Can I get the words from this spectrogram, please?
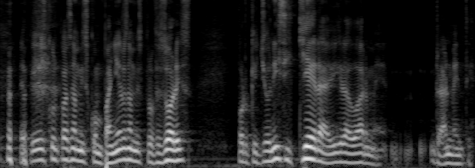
le pido disculpas a mis compañeros, a mis profesores, porque yo ni siquiera debí graduarme, realmente.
